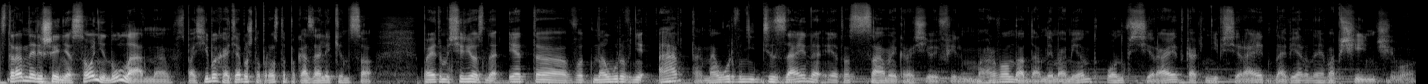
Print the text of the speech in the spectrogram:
Странное решение Sony, ну ладно. Спасибо хотя бы, что просто показали кинцо. Поэтому, серьезно, это вот на уровне арта, на уровне дизайна, это самый красивый фильм Marvel на данный момент. Он всирает, как не всирает, наверное, вообще ничего.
